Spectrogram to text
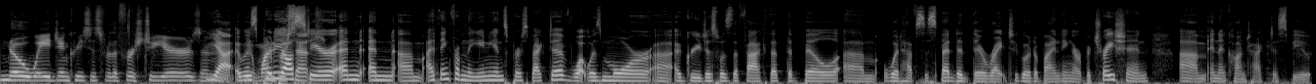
no wage increases for the first two years. And yeah, it was 1%. pretty austere, and and um, I think from the union's perspective, what was more uh, egregious was the fact that the bill um, would have suspended their right to go to binding arbitration um, in a contract dispute.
